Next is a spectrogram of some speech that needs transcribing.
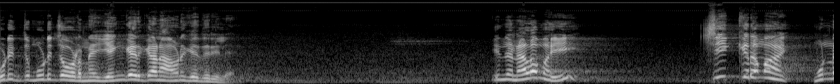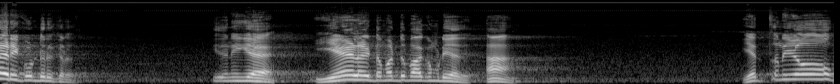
குடித்து முடித்த உடனே எங்கே இருக்கான்னு அவனுக்கே தெரியல. இந்த நிலைமை சீக்கிரமாக முன்னேறி கொண்டிருக்கிறது. இது நீங்கள் ஏழு எட்டு மட்டும் பார்க்க முடியாது. ஆ. எத்தனையோ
